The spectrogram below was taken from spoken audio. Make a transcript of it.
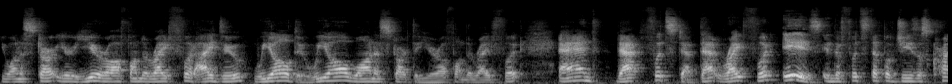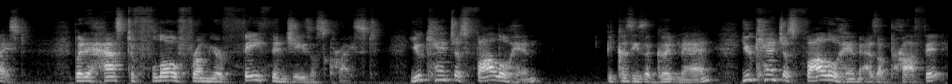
You want to start your year off on the right foot. I do. We all do. We all want to start the year off on the right foot. And that footstep, that right foot, is in the footstep of Jesus Christ. But it has to flow from your faith in Jesus Christ. You can't just follow him because he's a good man. You can't just follow him as a prophet.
